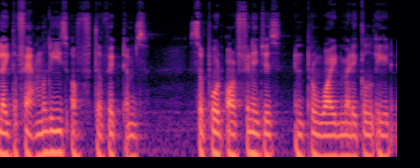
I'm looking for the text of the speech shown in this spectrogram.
like the families of the victims, support orphanages, and provide medical aid.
